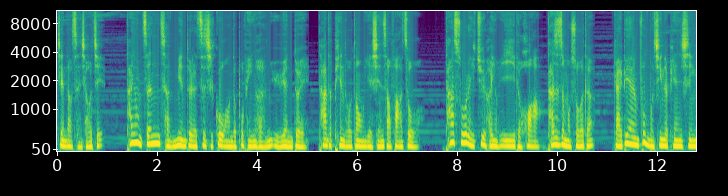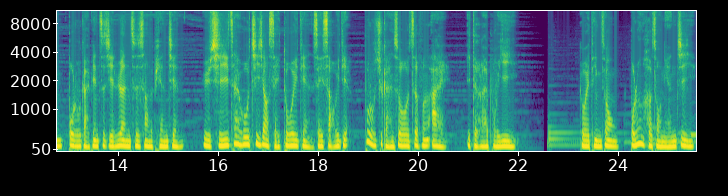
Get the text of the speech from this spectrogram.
见到陈小姐。她用真诚面对了自己过往的不平衡与怨怼，她的偏头痛也鲜少发作。他说了一句很有意义的话，他是这么说的：改变父母亲的偏心，不如改变自己认知上的偏见。与其在乎计较谁多一点，谁少一点，不如去感受这份爱已得来不易。各位听众，不论何种年纪，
